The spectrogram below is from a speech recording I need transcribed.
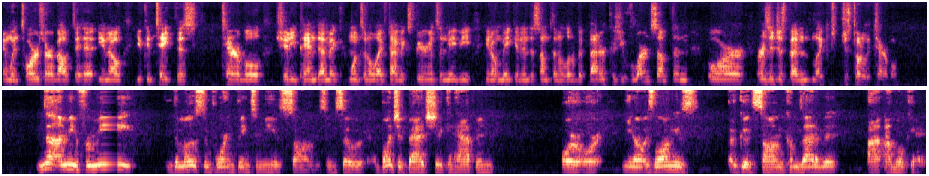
And when tours are about to hit, you know, you can take this terrible, shitty pandemic, once in a lifetime experience, and maybe you know make it into something a little bit better because you've learned something, or or has it just been like just totally terrible? No, I mean, for me, the most important thing to me is songs. And so a bunch of bad shit can happen, or, or you know, as long as a good song comes out of it, I, I'm okay.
